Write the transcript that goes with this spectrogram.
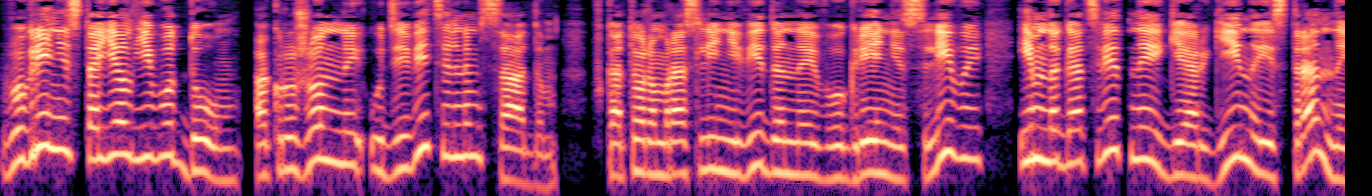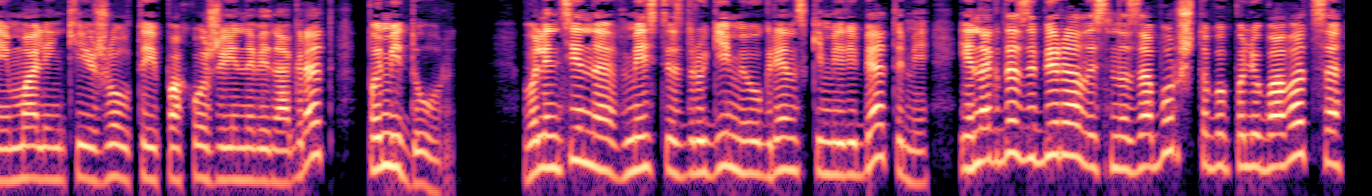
В Угрине стоял его дом, окруженный удивительным садом, в котором росли невиданные в Угрене сливы и многоцветные георгины и странные маленькие желтые, похожие на виноград, помидоры. Валентина вместе с другими угренскими ребятами иногда забиралась на забор, чтобы полюбоваться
